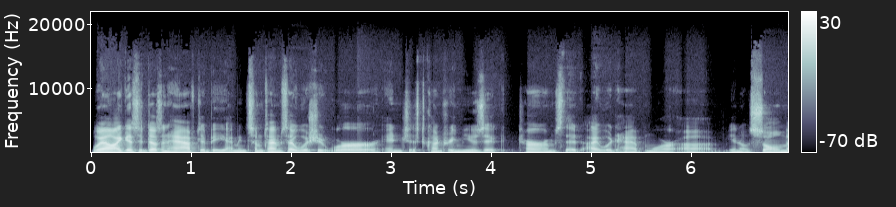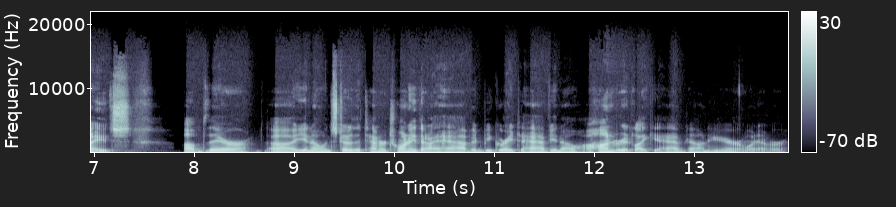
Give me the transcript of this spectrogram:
well, I guess it doesn't have to be. I mean, sometimes I wish it were in just country music terms that I would have more, uh, you know, soulmates up there. Uh, you know, instead of the ten or twenty that I have, it'd be great to have, you know, a hundred like you have down here or whatever.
